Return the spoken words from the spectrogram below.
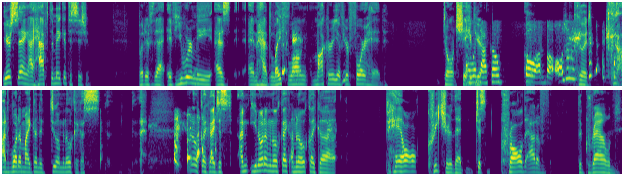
you're saying I have to make a decision. But if that if you were me as and had lifelong mockery of your forehead, don't shave. I would your not go full oh, on bald. good God, what am I gonna do? I'm gonna look like a. gonna look like I just. I'm. You know what I'm gonna look like? I'm gonna look like a pale creature that just crawled out of the ground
